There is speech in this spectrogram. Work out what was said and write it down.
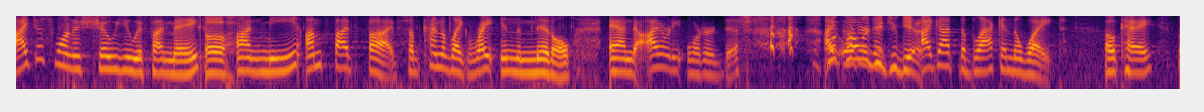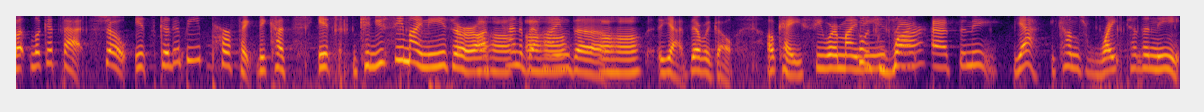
I just want to show you, if I may, on me. I'm 5'5", so I'm kind of like right in the middle, and I already ordered this. I What color did it- you get? I got the black and the white. Okay, but look at that. So it's going to be perfect because it's. Can you see my knees, or I'm Uh-huh, kind of behind the? Yeah, there we go. Okay, see where my So knees it's right are? at the knee. Yeah, it comes right to the knee.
